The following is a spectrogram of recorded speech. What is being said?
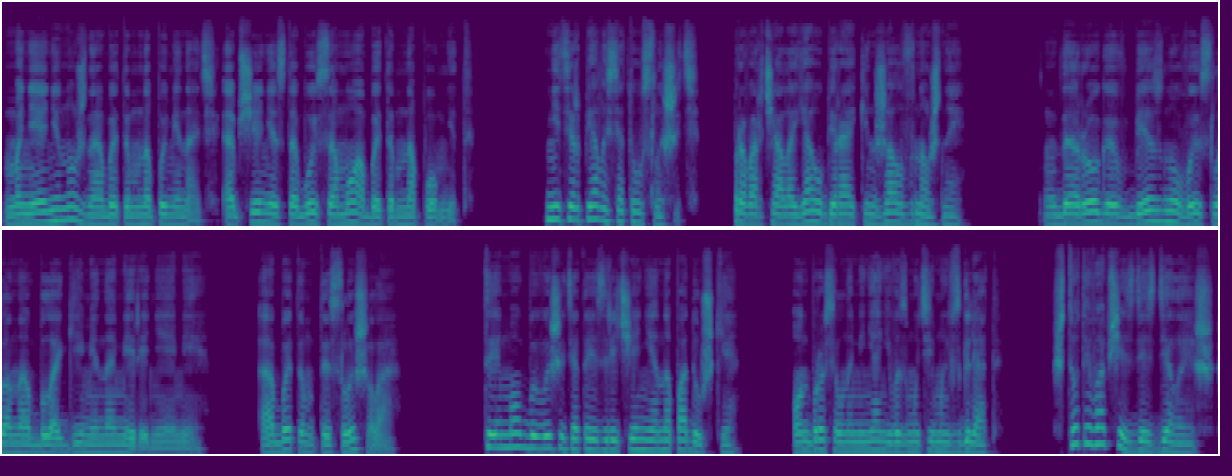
Мне не нужно об этом напоминать. Общение с тобой само об этом напомнит. Не терпелось это услышать, проворчала я, убирая кинжал в ножны. Дорога в бездну выслана благими намерениями. Об этом ты слышала? Ты мог бы вышить это изречение на подушке. Он бросил на меня невозмутимый взгляд. Что ты вообще здесь делаешь?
